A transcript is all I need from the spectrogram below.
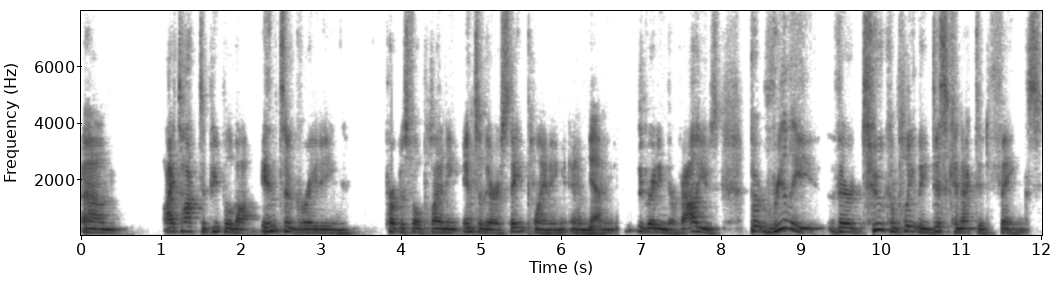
um, I talk to people about integrating purposeful planning into their estate planning and, yeah. and, integrating their values. But really, they're two completely disconnected things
